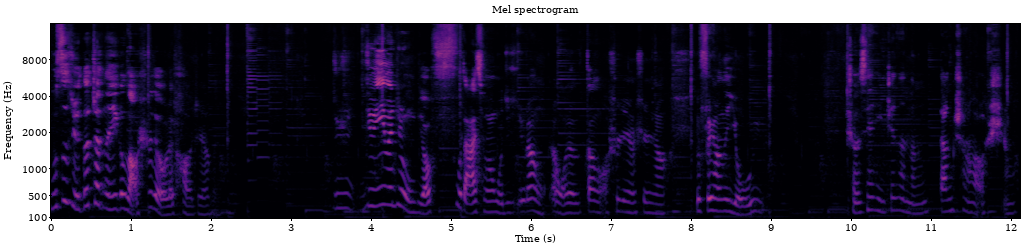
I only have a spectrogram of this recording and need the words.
不自觉的站在一个老师的角度来考虑这个问题。就是就因为这种比较复杂的情况，我就就让我让我在当老师这件事情上就非常的犹豫。首先，你真的能当上老师吗？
